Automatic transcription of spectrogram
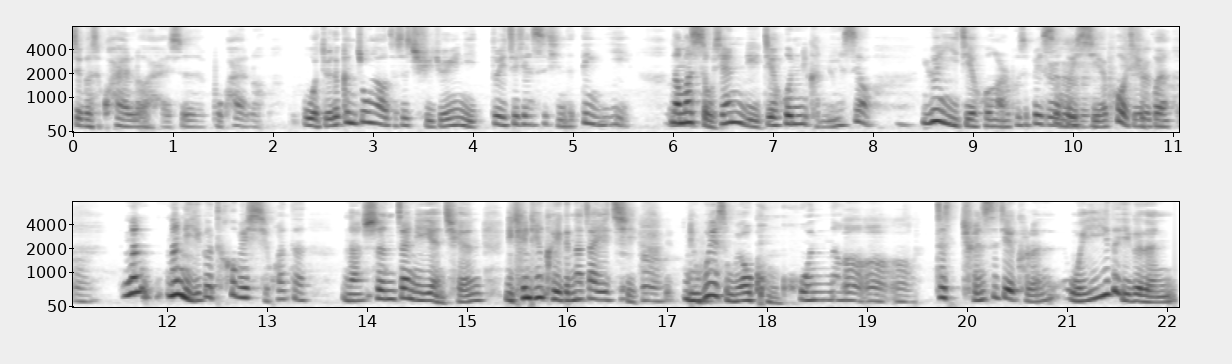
这个是快乐还是不快乐？我觉得更重要的是取决于你对这件事情的定义。那么，首先你结婚，你肯定是要愿意结婚，而不是被社会胁迫结婚。嗯那那你一个特别喜欢的男生在你眼前，你天天可以跟他在一起，你为什么要恐婚呢？嗯嗯嗯。这全世界可能唯一的一个人，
